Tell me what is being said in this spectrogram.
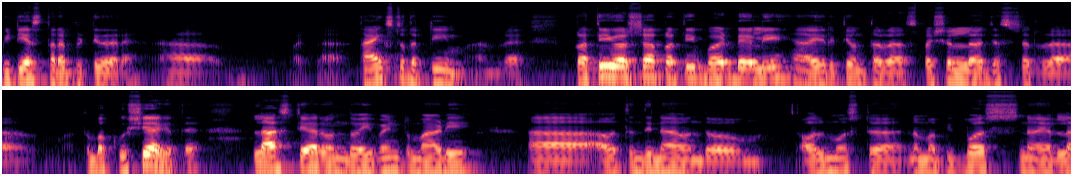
ಬಿ ಟಿ ಎಸ್ ಥರ ಬಿಟ್ಟಿದ್ದಾರೆ. But thanks to the team ಅಂದರೆ ಪ್ರತಿ ವರ್ಷ, ಪ್ರತಿ ಬರ್ಡೇಲಿ ಈ ರೀತಿ ಒಂಥರ ಸ್ಪೆಷಲ್ ಜಸ್ಟರ್ ತುಂಬ ಖುಷಿಯಾಗುತ್ತೆ ಲಾಸ್ಟ್ ಇಯರ್ ಒಂದು ಇವೆಂಟ್ ಮಾಡಿ ಅವತ್ತಿನ ದಿನ ಒಂದು ಆಲ್ಮೋಸ್ಟ್ ನಮ್ಮ ಬಿಗ್ ಬಾಸ್ನ ಎಲ್ಲ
